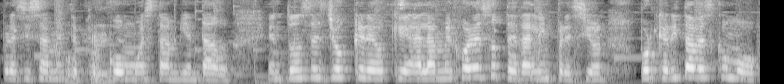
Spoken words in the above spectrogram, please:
precisamente por cómo está ambientado. Entonces yo creo que a lo mejor eso te da la impresión, porque ahorita ves como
